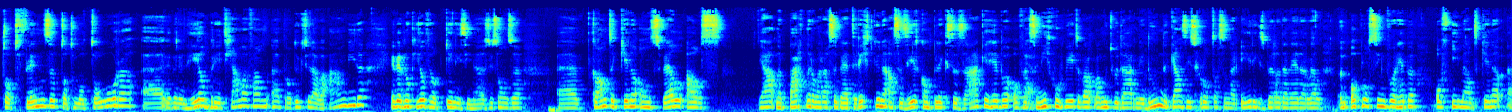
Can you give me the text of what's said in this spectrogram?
tot flensen, tot motoren. Uh, we hebben een heel breed gamma van uh, producten dat we aanbieden. En we hebben ook heel veel kennis in huis. Dus onze klanten kennen ons wel als ja, een partner waar ze bij terecht kunnen als ze zeer complexe zaken hebben of als ze niet goed weten wat, wat moeten we daarmee doen. De kans is groot dat ze naar Eriks bellen dat wij daar wel een oplossing voor hebben of iemand kennen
